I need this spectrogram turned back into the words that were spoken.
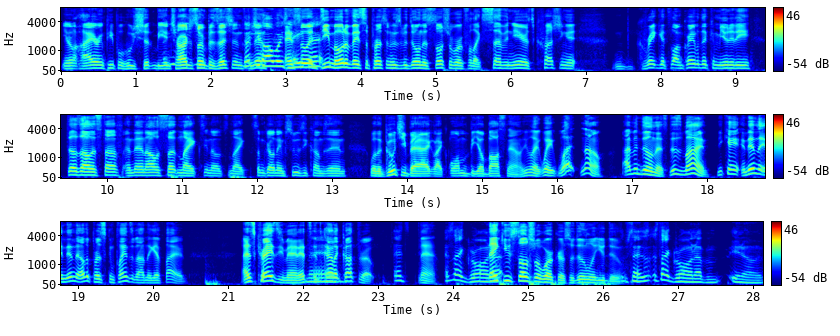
you know, hiring people who shouldn't be in you- charge of you- certain positions. don't and then, and so that? it demotivates the person who's been doing this social work for like seven years, crushing it. Great, gets along great with the community, does all this stuff, and then all of a sudden, like you know, like some girl named Susie comes in with a Gucci bag, like, "Oh, I'm gonna be your boss now." You're like, "Wait, what? No, I've been doing this. This is mine. You can't." And then, the, and then the other person complains about it and they get fired. It's crazy, man. It's it's kind of cutthroat. It's Yeah. it's like growing. Thank up. you, social workers, for doing what you do. I'm saying it's, it's like growing up and you know,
